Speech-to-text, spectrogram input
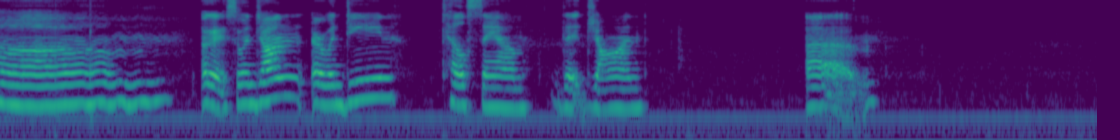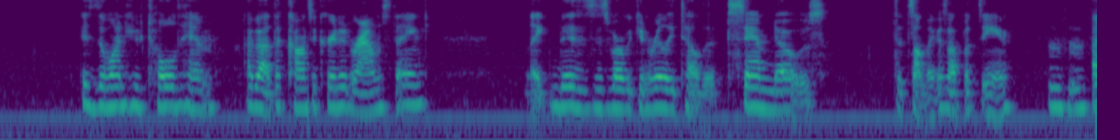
Um. Okay, so when John or when Dean tells Sam that John um is the one who told him about the consecrated rounds thing, like this is where we can really tell that Sam knows that something is up with Dean. Mm-hmm. Uh,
